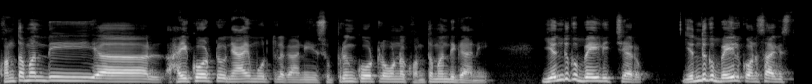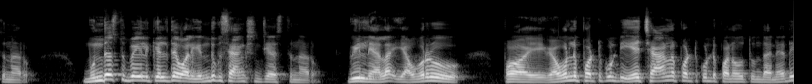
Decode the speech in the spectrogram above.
కొంతమంది హైకోర్టు న్యాయమూర్తులు కానీ సుప్రీంకోర్టులో ఉన్న కొంతమంది కానీ ఎందుకు బెయిల్ ఇచ్చారు? ఎందుకు బెయిల్ కొనసాగిస్తున్నారు? ముందస్తు బెయిల్కి వెళ్తే వాళ్ళు ఎందుకు శాంక్షన్ చేస్తున్నారు? వీళ్ళని ఎలా ఎవరు ఎవరిని పట్టుకుంటే ఏ ఛానల్ పట్టుకుంటే పని అవుతుంది అనేది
